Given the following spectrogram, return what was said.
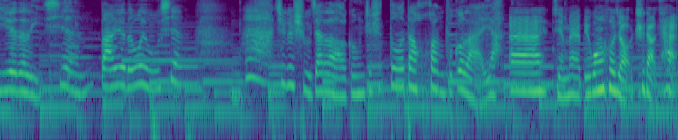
七月的李现，八月的魏无羡，啊，这个暑假的老公真是多到换不过来呀！哎哎，姐妹别光喝酒，吃点菜。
